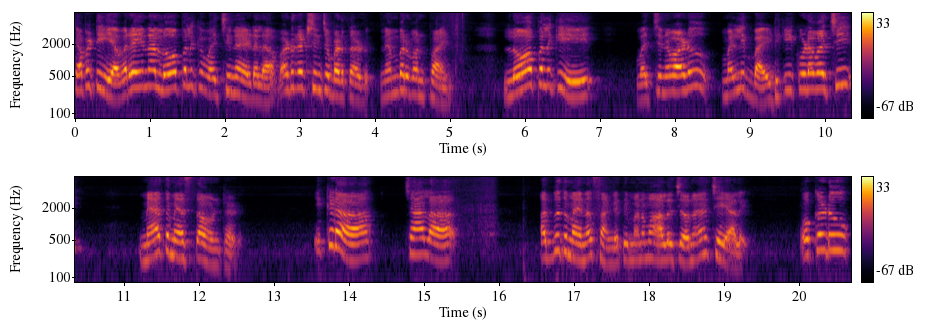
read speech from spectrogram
కాబట్టి ఎవరైనా లోపలికి వచ్చిన ఎడల వాడు రక్షించబడతాడు. నెంబర్ వన్ పాయింట్. లోపలికి వచ్చినవాడు మళ్ళీ బయటికి కూడా వచ్చి మేత మేస్తూ ఉంటాడు. ఇక్కడ చాలా అద్భుతమైన సంగతి మనం ఆలోచన చేయాలి. ఒకడు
